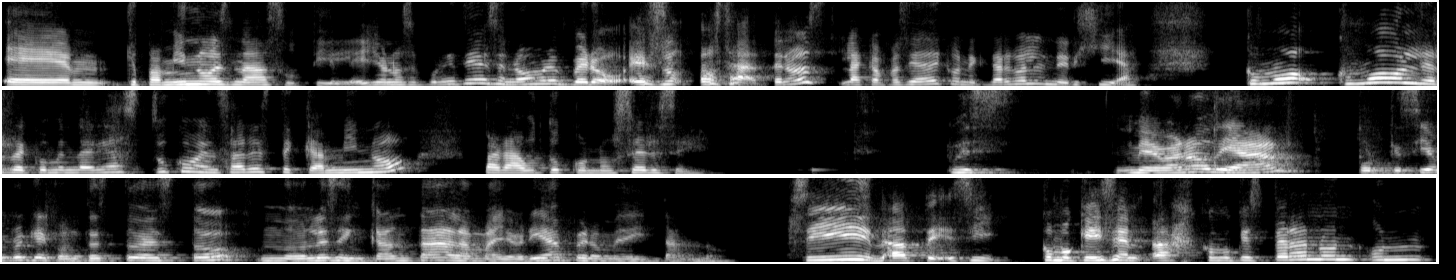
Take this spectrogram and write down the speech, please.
em, que para mí no es nada sutil, ¿eh? yo no sé por qué tiene ese nombre, pero eso, o sea, tenemos la capacidad de conectar con la energía. ¿Cómo, cómo le recomendarías tú comenzar este camino para autoconocerse? Pues me van a odiar porque siempre que contesto esto no les encanta a la mayoría, pero meditando. Sí, date, sí, como que dicen, ah, como que esperan un, un,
